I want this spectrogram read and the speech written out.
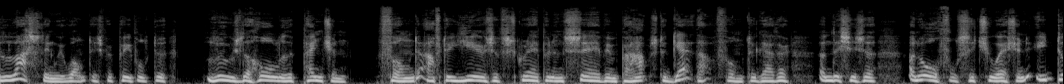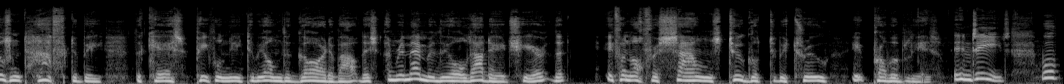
last thing we want is for people to lose the whole of the pension fund after years of scraping and saving perhaps to get that fund together. And this is a an awful situation. It doesn't have to be the case. People need to be on the guard about this. And remember the old adage here that if an offer sounds too good to be true, it probably is. Indeed. Well,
